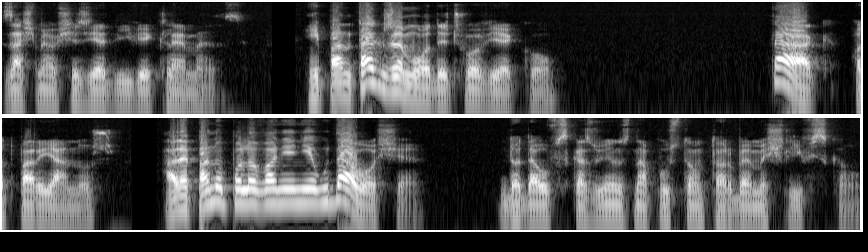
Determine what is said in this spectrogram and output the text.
zaśmiał się zjadliwie Clemens. I pan także, młody człowieku. Tak, odparł Janusz, ale panu polowanie nie udało się dodał wskazując na pustą torbę myśliwską.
